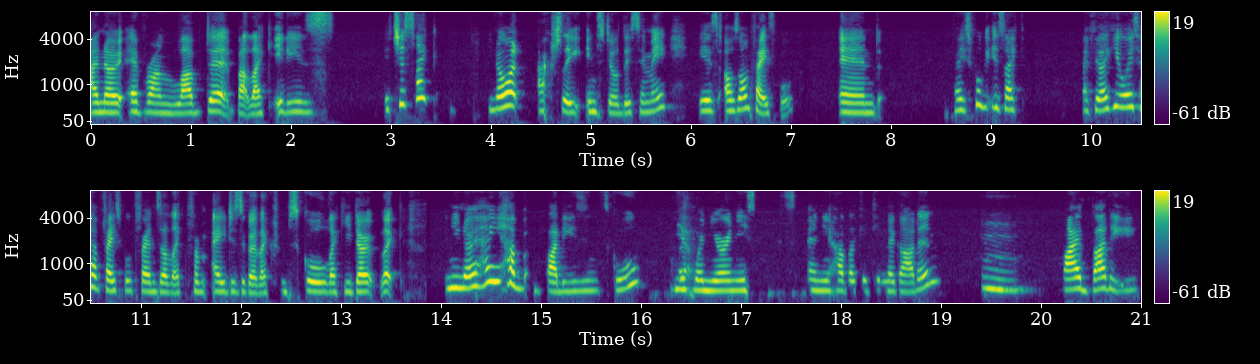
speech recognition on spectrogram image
i know everyone loved it but like it is it's just like you know what actually instilled this in me is i was on facebook and facebook is like i feel like you always have facebook friends that are like from ages ago like from school like you don't like and you know how you have buddies in school like Yeah. when you're in your six and you have like a kindergarten Mm. my buddy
